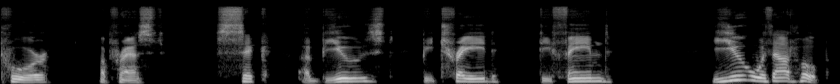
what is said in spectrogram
poor, oppressed, sick, abused, betrayed, defamed. You without hope,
